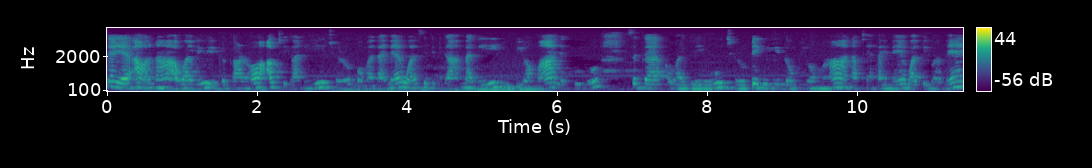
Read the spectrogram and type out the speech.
ကတ်ရဲ့အောက်အနားအဝိုင်လေးတွေကတော့အောက်ခြေကနေကျွန်တော်ပုံမှန်တိုင်းပဲ1 cm အမှတ်လေးယူပြီးတော့မှယခု ကိုစကတ်အဝိုင်လေးကိုကျတော့ပေကွေးလေးသုံးပြီးတော့မှနောက်ချန်တိုင်းပဲဝိုက်ပေးပါမယ်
